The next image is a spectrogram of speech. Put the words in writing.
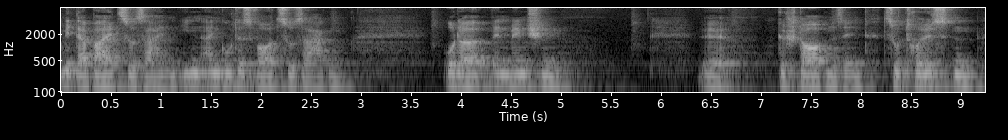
mit dabei zu sein, ihnen ein gutes Wort zu sagen. Oder wenn Menschen äh, gestorben sind, zu trösten.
